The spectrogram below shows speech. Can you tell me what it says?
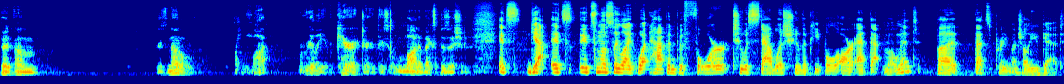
but um, there's not a, a lot really of character. There's a lot of exposition. It's yeah, it's it's mostly like what happened before to establish who the people are at that moment, but that's pretty much all you get.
